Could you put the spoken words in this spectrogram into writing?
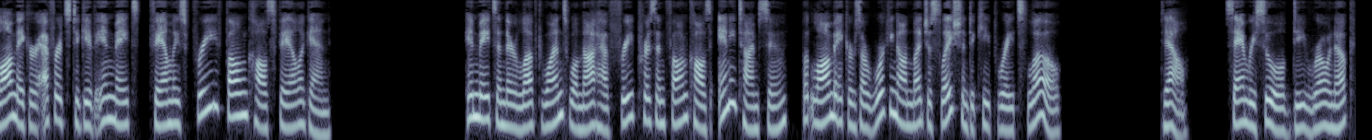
Lawmaker efforts to give inmates, families free phone calls fail again. Inmates and their loved ones will not have free prison phone calls anytime soon, but lawmakers are working on legislation to keep rates low. Del. Sam Rasoul D. Roanoke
